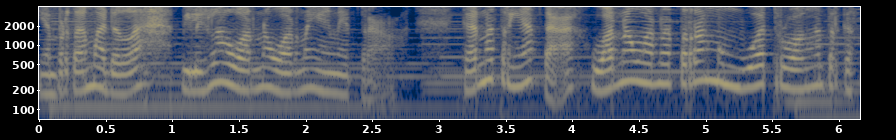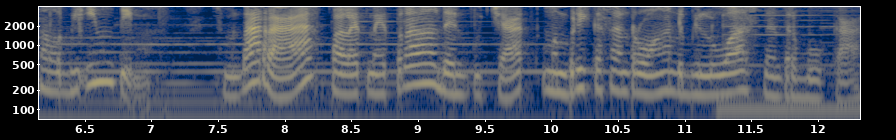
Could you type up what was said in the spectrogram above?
Yang pertama adalah pilihlah warna-warna yang netral. Karena ternyata warna-warna terang membuat ruangan terkesan lebih intim. Sementara palet netral dan pucat memberi kesan ruangan lebih luas dan terbuka.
